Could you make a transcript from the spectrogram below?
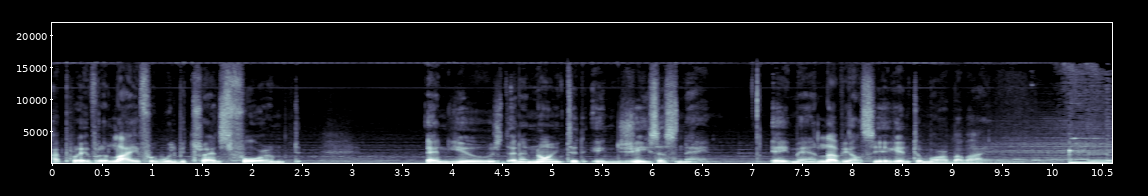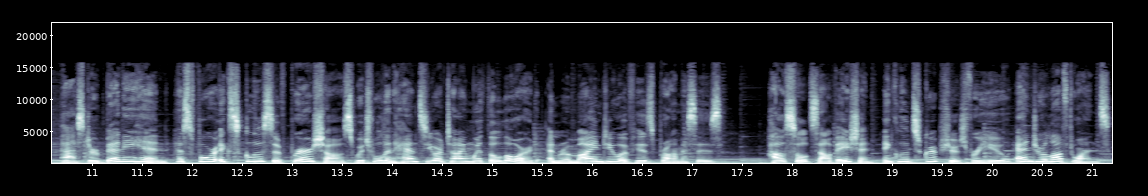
I pray every life will be transformed and used and anointed in Jesus' name. Amen. Love you. I'll see you again tomorrow. Bye bye. Pastor Benny Hinn has four exclusive prayer shawls which will enhance your time with the Lord and remind you of His promises. Household salvation includes scriptures for you and your loved ones.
